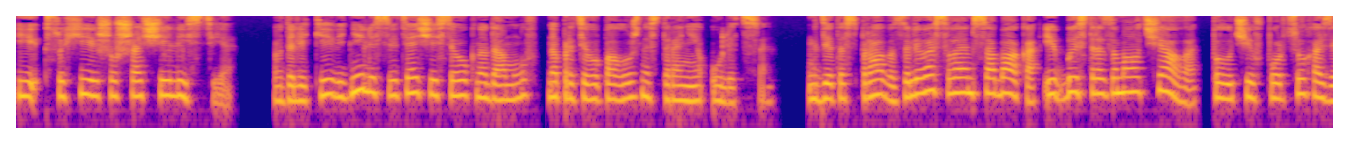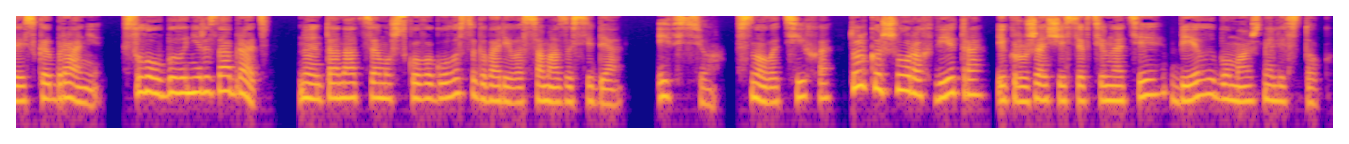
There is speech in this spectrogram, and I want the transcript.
и сухие шуршащие листья. Вдалеке виднелись светящиеся окна домов на противоположной стороне улицы. Где-то справа залилась лаем собака и быстро замолчала, получив порцию хозяйской брани. Слов было не разобрать, но интонация мужского голоса говорила сама за себя. И все. Снова тихо, только шорох ветра и кружащийся в темноте белый бумажный листок.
